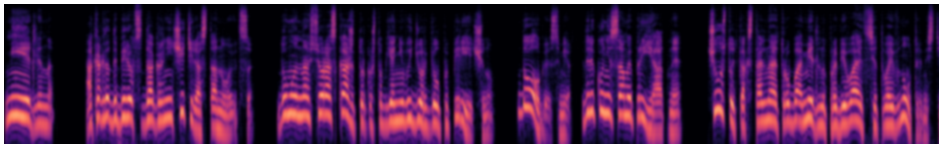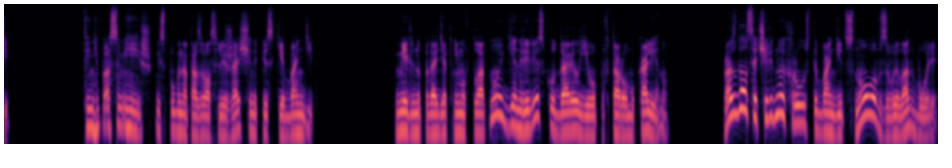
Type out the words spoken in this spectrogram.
Медленно. А когда доберется до ограничителя, остановится. Думаю, нам все расскажет, только чтобы я не выдергивал поперечину. Долгая смерть, и далеко не самая приятная. Чувствовать, как стальная труба медленно пробивает все твои внутренности. «Ты не посмеешь», — испуганно отозвался лежащий на песке бандит. Медленно подойдя к нему вплотную, Генри резко ударил его по второму колену. Раздался очередной хруст, и бандит снова взвыл от боли.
